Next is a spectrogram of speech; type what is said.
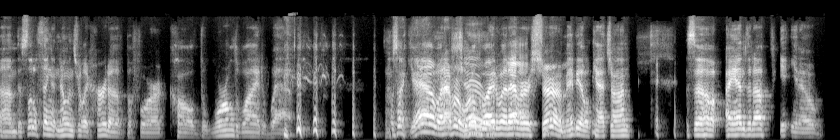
um, this little thing that no one's really heard of before called the World Wide Web? I was like, Yeah, whatever, sure. World Wide, whatever, yeah. sure, maybe it'll catch on so I ended up, you know,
